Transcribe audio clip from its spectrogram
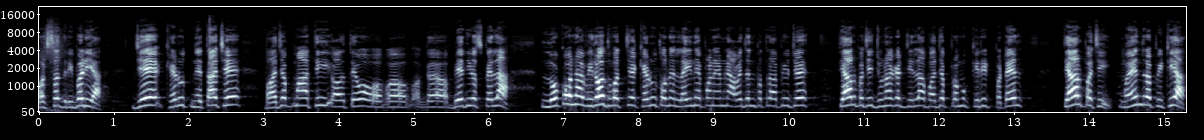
હર્ષદ રીબડિયા જે ખેડૂત નેતા છે ભાજપમાંથી તેઓ બે દિવસ પહેલા લોકોના વિરોધ વચ્ચે ખેડૂતોને લઈને પણ એમણે આવેદનપત્ર આપ્યું છે. ત્યાર પછી જુનાગઢ જિલ્લા ભાજપ પ્રમુખ કિરીટ પટેલ ત્યાર પછી મહેન્દ્ર પીઠિયા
